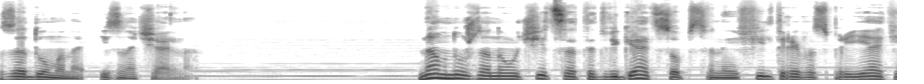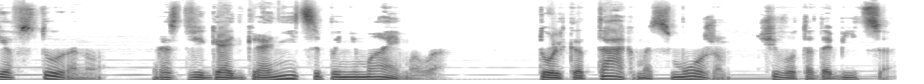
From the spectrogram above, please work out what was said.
задумано изначально. Нам нужно научиться отодвигать собственные фильтры восприятия в сторону, раздвигать границы понимаемого. Только так мы сможем чего-то добиться.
